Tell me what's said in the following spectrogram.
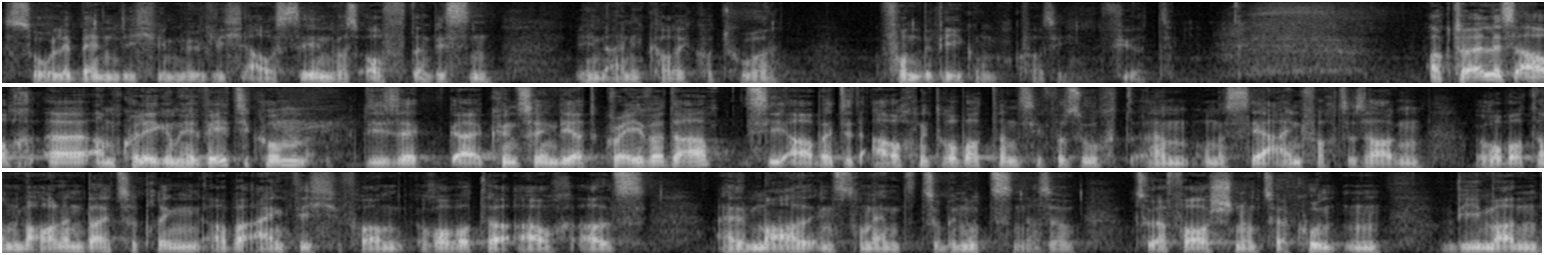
so lebendig wie möglich aussehen, was oft ein bisschen in eine Karikatur von Bewegung quasi führt. Aktuell ist auch äh, am Collegium Helveticum diese äh, Künstlerin Liat Graver da. Sie arbeitet auch mit Robotern. Sie versucht, ähm, um es sehr einfach zu sagen, Robotern Malen beizubringen, aber eigentlich vor allem Roboter auch als ein Malinstrument zu benutzen, also zu erforschen und zu erkunden, wie man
